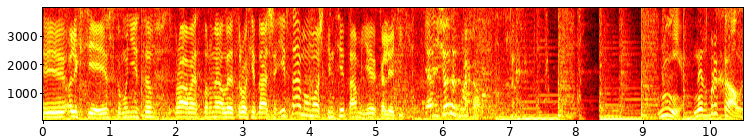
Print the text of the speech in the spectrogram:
і Олексєєв з комуністів з правої сторони, але трохи далі. І в самому ж кінці там є калітники. Я нічого не збрехав. Ні, не збрехали.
